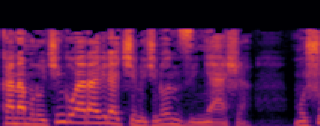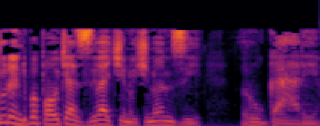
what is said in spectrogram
Kana munhu uchinge waravira chinhu chinonzi nyasha mushure ndipo pauchaziva chinhu chinonzi rugare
